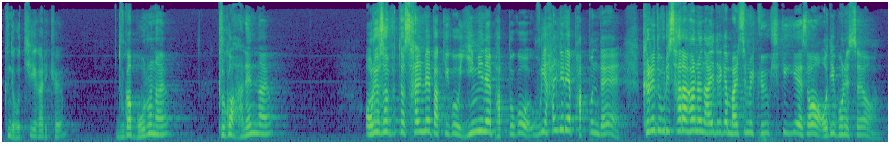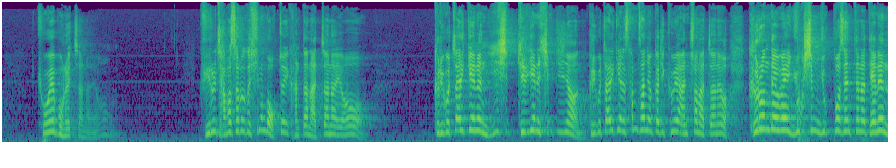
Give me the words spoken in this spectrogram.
근데 어떻게 가르쳐요? 누가 모르나요? 그거 안 했나요? 어려서부터 삶에 바뀌고 이민에 바쁘고 우리 할 일에 바쁜데 그래도 우리 사랑하는 아이들에게 말씀을 교육시키기 위해서 어디 보냈어요? 교회 보냈잖아요. 귀를 잡아서라도 쉬는 거 억적이 간단하잖아요. 그리고 짧게는 20, 길게는 10년, 그리고 짧게는 3, 4년까지 교회에 앉혀놨잖아요. 그런데 왜 66%나 되는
